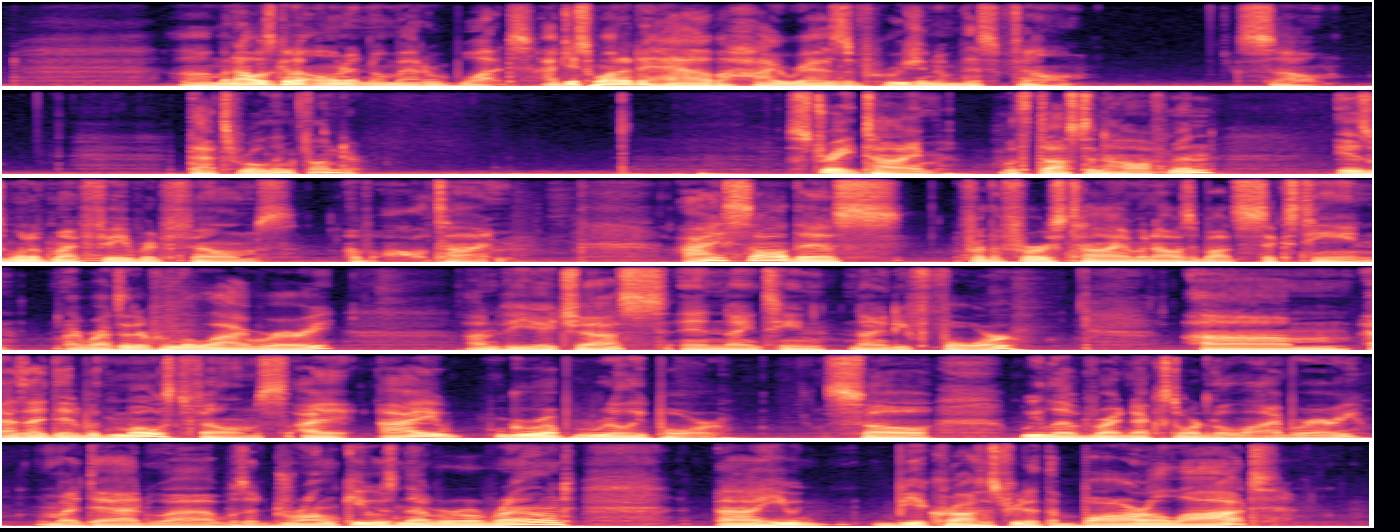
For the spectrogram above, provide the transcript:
Um, and I was going to own it no matter what. I just wanted to have a high res version of this film. So that's Rolling Thunder. Straight Time with Dustin Hoffman is one of my favorite films of all time. I saw this for the first time when I was about 16. I rented it from the library on VHS in 1994. um, as I did with most films. I I grew up really poor, so we lived right next door to the library. My dad uh, was a drunk; he was never around. Uh, he would be across the street at the bar a lot.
